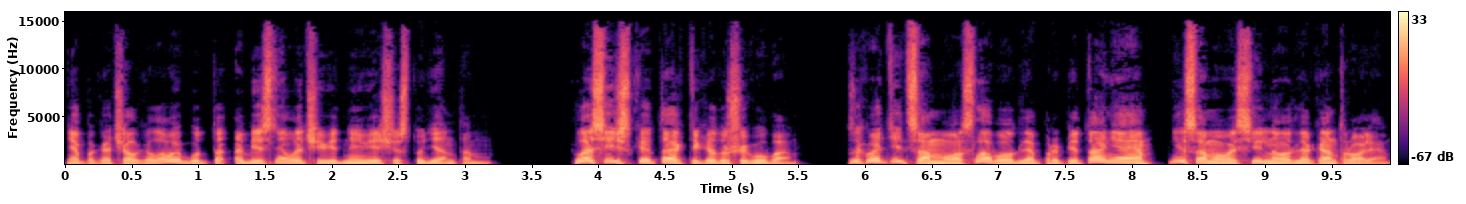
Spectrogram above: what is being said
Я покачал головой, будто объяснял очевидные вещи студентам. Классическая тактика душегуба. Захватить самого слабого для пропитания и самого сильного для контроля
